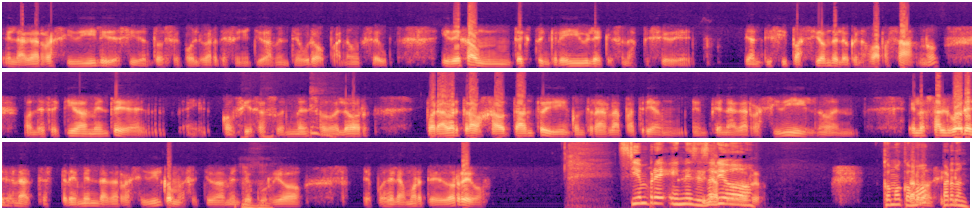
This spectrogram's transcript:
en la guerra civil y decide entonces volver definitivamente a Europa, ¿no? Y deja un texto increíble que es una especie de, anticipación de lo que nos va a pasar, ¿no? Donde efectivamente confiesa su inmenso dolor por haber trabajado tanto y encontrar la patria en, en plena guerra civil, ¿no? En, en los albores de una tremenda guerra civil, como efectivamente ocurrió después de la muerte de Dorrego. Siempre es necesario... ¿Cómo, cómo? Perdón.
